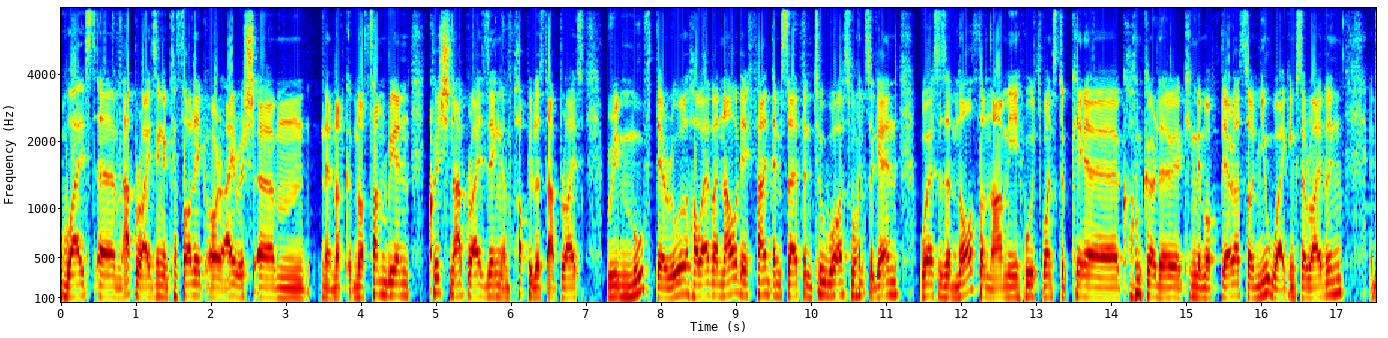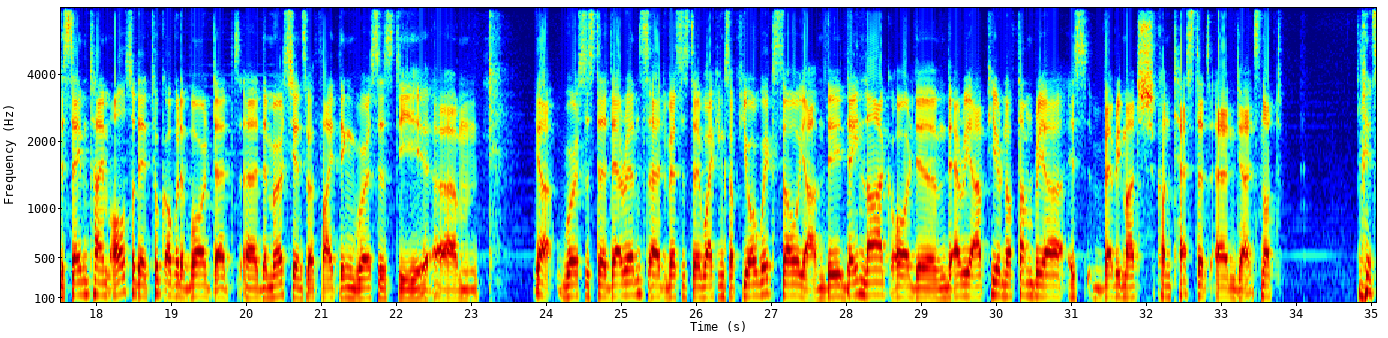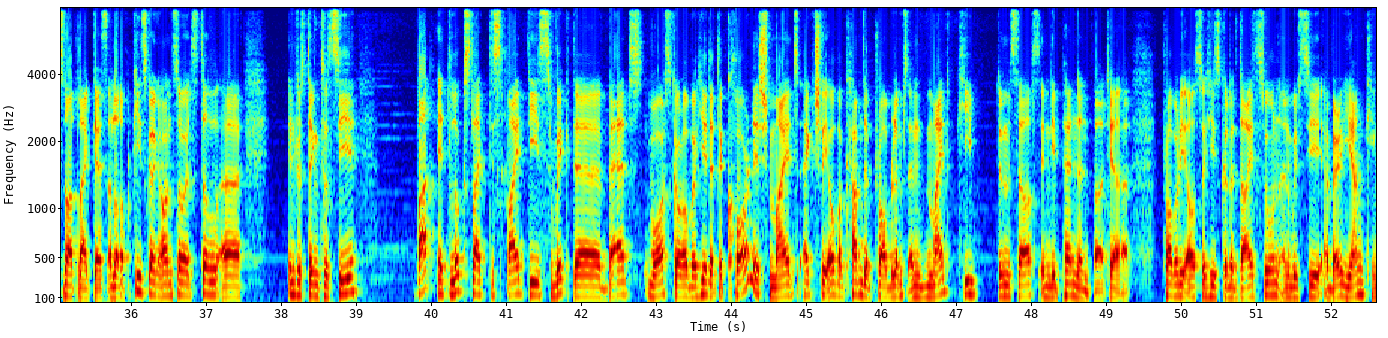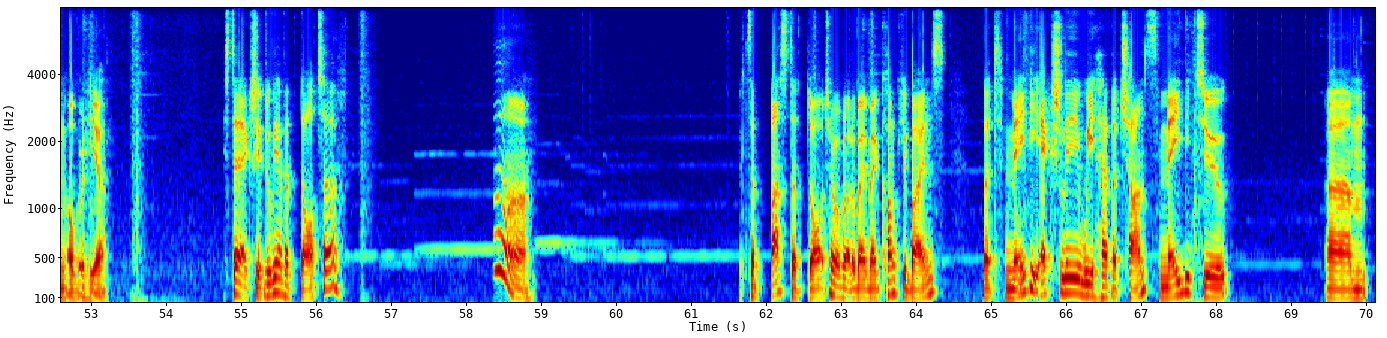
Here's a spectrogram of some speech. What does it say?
whilst um, uprising, a Catholic or Irish, um, not Northumbrian Christian uprising, a populist uprising, removed their rule. However, now they find themselves in two wars once again, versus a northern army who wants to uh, conquer the kingdom of Dara, so new Vikings arriving. At the same time, also they took over the war that uh, the Mercians were fighting versus the... Um, yeah, versus the Darians uh, versus the Vikings of Jorvik. So yeah, the Danelagh or the the area up here, Northumbria, is very much contested, and yeah, it's not it's not like there's a lot of peace going on. So it's still uh, interesting to see. But it looks like despite these wick the bad war score over here, that the Cornish might actually overcome the problems and might keep themselves independent. But yeah, probably also he's gonna die soon, and we'll see a very young king over here. Is there actually... Do we have a daughter? Ah. It's a bastard daughter of by my concubines. But maybe actually we have a chance maybe to... Um,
